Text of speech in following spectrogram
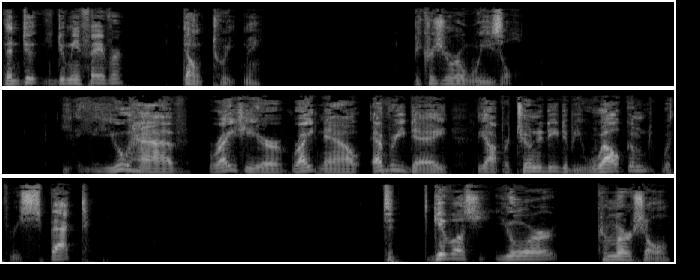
then do do me a favor, don't tweet me. Because you're a weasel. You have right here, right now, every day, the opportunity to be welcomed with respect, to give us your commercial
